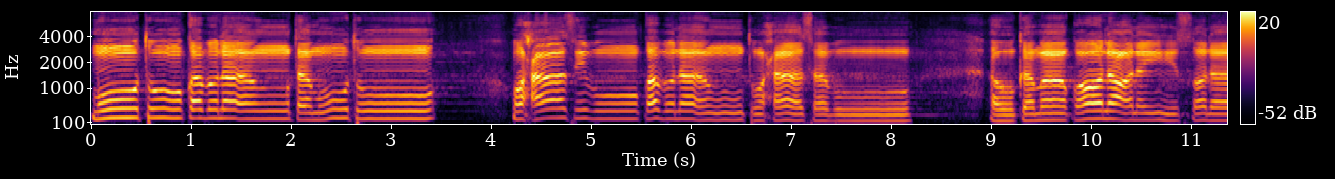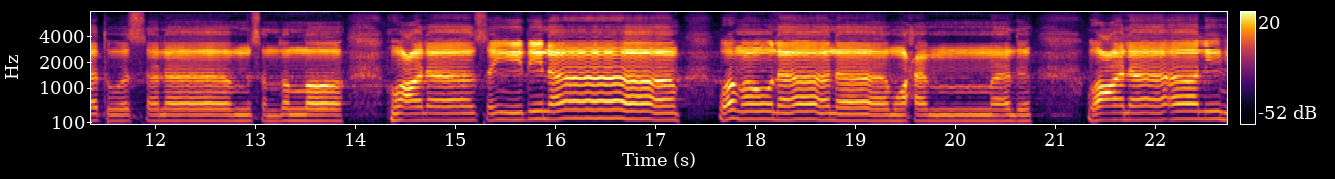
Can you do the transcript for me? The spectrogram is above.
موتوا قبل أن تموتوا وحاسبوا قبل أن تحاسبوا أو كما قال عليه الصلاة والسلام صلى الله على سيدنا ومولانا محمد وعلى آله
